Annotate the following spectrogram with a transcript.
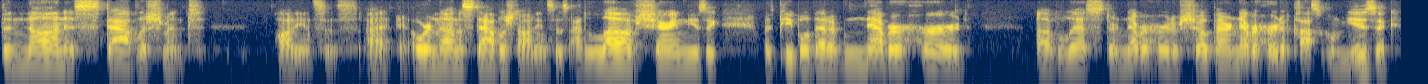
the non-establishment audiences uh, or non-established audiences. I love sharing music with people that have never heard of Liszt or never heard of Chopin or never heard of classical music, uh, uh,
